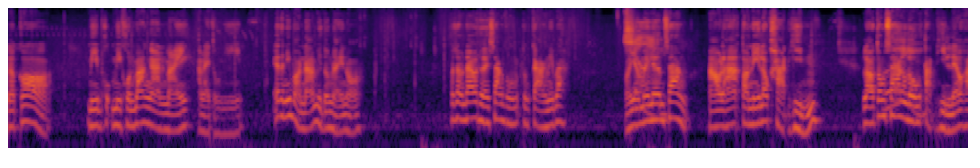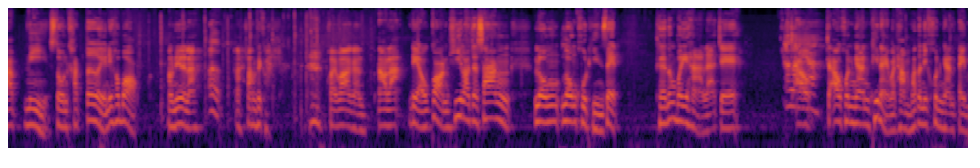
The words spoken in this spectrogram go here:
แล้วก็มีมีคนว่างงานไหมอะไรตรงนี้เอ๊ะตอนนี้บ่อน้ำอยู่ตรงไหนเนาะเขาจำได้ว่าเธอสร้างตรงตรงกลางนี้ปะอ๋อยังไม่เริ่มสร้างเอาละฮะ ตอนนี้เราขาดหิน เราต้องสร้างโรงตัดหินแล้วครับ นี่โซนคัตเตอร์อย่างที่เขาบอก เอานี้เลยนะ เออ อะสร้างไปก่อน ค่อยว่ากัน เอาละ เดี๋ยวก่อนที่เราจะสร้างโรงโรงขุดหินเสร็จ เธอต้องบริหารแล้วเจ๊อะไรเอาอะจะเอาคนงานที่ไหนมาทำเพราะตอนนี้คนงานเต็ม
